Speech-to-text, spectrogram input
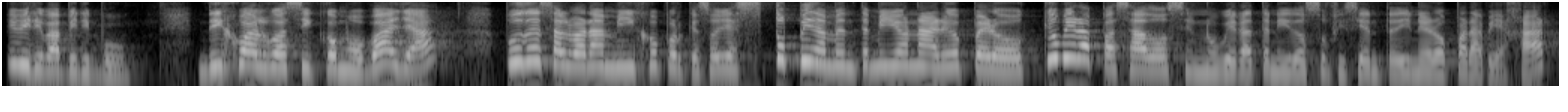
pibiribapiribú. Dijo algo así como, vaya, Pude salvar a mi hijo porque soy estúpidamente millonario, pero ¿qué hubiera pasado si no hubiera tenido suficiente dinero para viajar?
